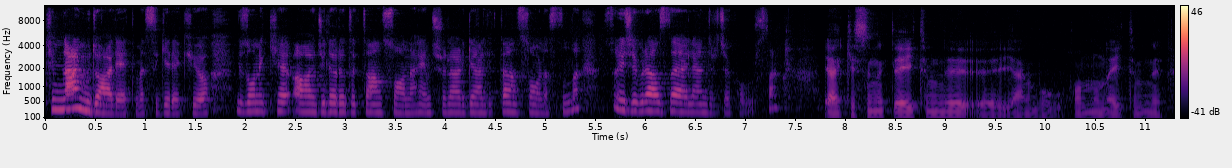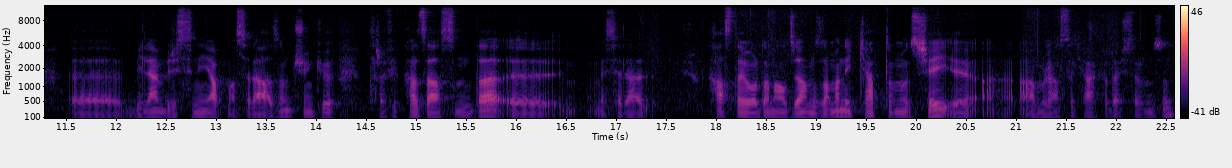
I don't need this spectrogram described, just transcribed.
Kimler müdahale etmesi gerekiyor? 112 acil aradıktan sonra, hemşireler geldikten sonrasında süreci biraz değerlendirecek olursak. Ya kesinlikle eğitimli e, yani bu konunun eğitimini e, bilen birisinin yapması lazım. Çünkü trafik kazasında e, mesela hastayı oradan alacağımız zaman ilk yaptığımız şey e, ambulanstaki arkadaşlarımızın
